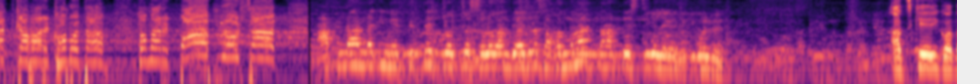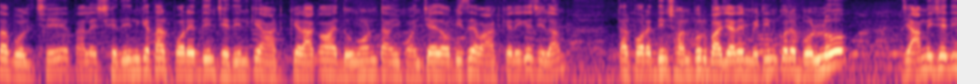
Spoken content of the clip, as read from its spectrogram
আটকাবার ক্ষমতা তোমার পাপ নৌসাদ। আপনার নাকি নেতৃত্বে চোদ্দ স্লোগান দেওয়া ছিল শপথ মোলা তার পেস্টিকে লেগেছে, কি বলবেন? আজকে এই কথা বলছে, তাহলে সেদিনকে, তার পরের দিন সেদিনকে আটকে রাখা হয়, দু ঘণ্টা আমি পঞ্চায়েত অফিসে আটকে রেখেছিলাম, তার পরের দিন সনপুর বাজারে মিটিং করে বলল যে, আমি যদি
